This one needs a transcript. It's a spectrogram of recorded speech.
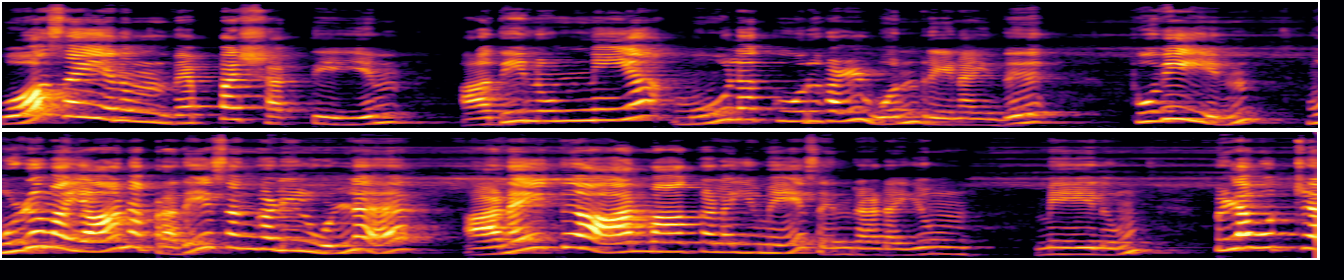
ஓசை எனும் வெப்ப சக்தியின் அதிநுண்ணிய மூலக்கூறுகள் ஒன்றிணைந்து புவியின் முழுமையான பிரதேசங்களில் உள்ள அனைத்து ஆன்மாக்களையுமே சென்றடையும். மேலும் பிளவுற்ற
